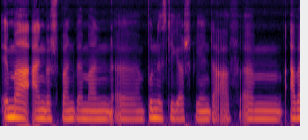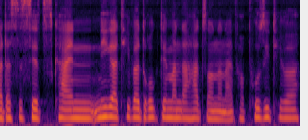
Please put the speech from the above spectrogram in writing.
immer angespannt, wenn man äh, Bundesliga spielen darf. Ähm, aber das ist jetzt kein negativer Druck, den man da hat, sondern einfach positiver.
